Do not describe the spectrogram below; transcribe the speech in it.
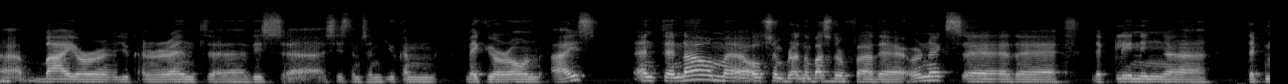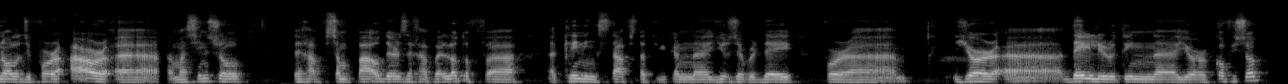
uh, buy or you can rent uh, these uh, systems and you can make your own ice. And uh, now I'm uh, also brand ambassador for the Urnex, uh, the the cleaning uh, technology for our machine. So they have some powders. They have a lot of cleaning stuffs that you can use every day for um, your daily routine, your coffee shop,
